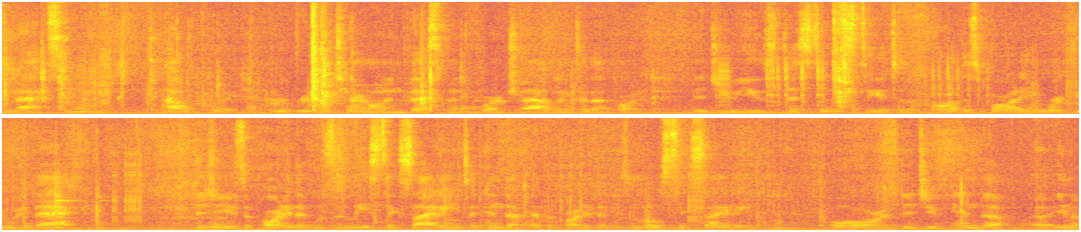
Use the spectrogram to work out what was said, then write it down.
the maximum output, re- re- return on investment for traveling to that party. Did you use distance to get to the farthest party and work your way back? Did you use a party that was the least exciting to end up at the party that was most exciting? Or did you end up, uh, you know,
